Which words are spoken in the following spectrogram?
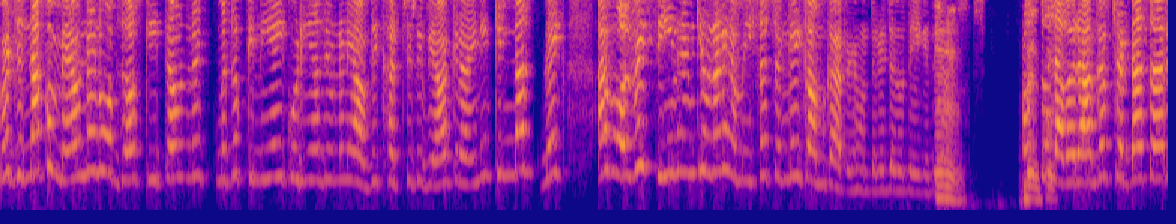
ਬਟ ਜਿੰਨਾ ਕੋ ਮੈਂ ਉਹਨਾਂ ਨੂੰ ਆਬਜ਼ਰਵ ਕੀਤਾ ਉਹਨੇ ਮਤਲਬ ਕਿੰਨੀਆਂ ਹੀ ਕੁੜੀਆਂ ਦੇ ਉਹਨਾਂ ਨੇ ਆਪਦੇ ਖਰਚੇ ਤੇ ਵਿਆਹ ਕਰਾਏ ਨੇ ਕਿੰਨਾ like I've always seen him ਕਿ ਉਹਨਾਂ ਨੇ ਹਮੇਸ਼ਾ ਚੰਗਾ ਹੀ ਕੰਮ ਕਰ ਰਹੇ ਹੁੰਦੇ ਨੇ ਜਦੋਂ ਦੇਖਦੇ ਆ। ਉਸ ਤੋਂ ਇਲਾਵਾ ਰਾਘਵ ਚੱਡਾ ਸਰ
